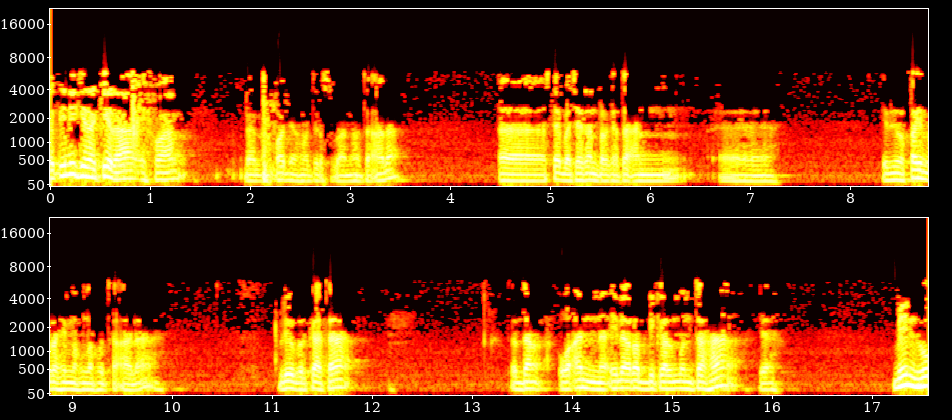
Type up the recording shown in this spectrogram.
Tapi ini kira-kira ikhwan dan akhwat yang mati Subhanahu wa taala uh, saya bacakan perkataan uh, Ibnu Qayyim rahimahullahu taala. Beliau berkata tentang wa anna ila rabbikal muntaha ya Minhu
